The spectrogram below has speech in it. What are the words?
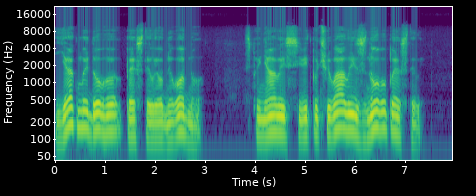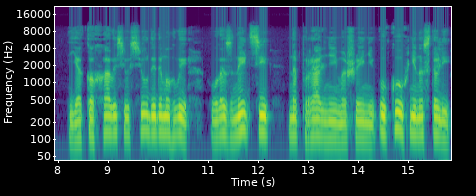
Як ми довго пестили одне одного, спинялись, відпочивали і знову пестили, як кохались усюди, де могли, у лазниці на пральній машині, у кухні на столі,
